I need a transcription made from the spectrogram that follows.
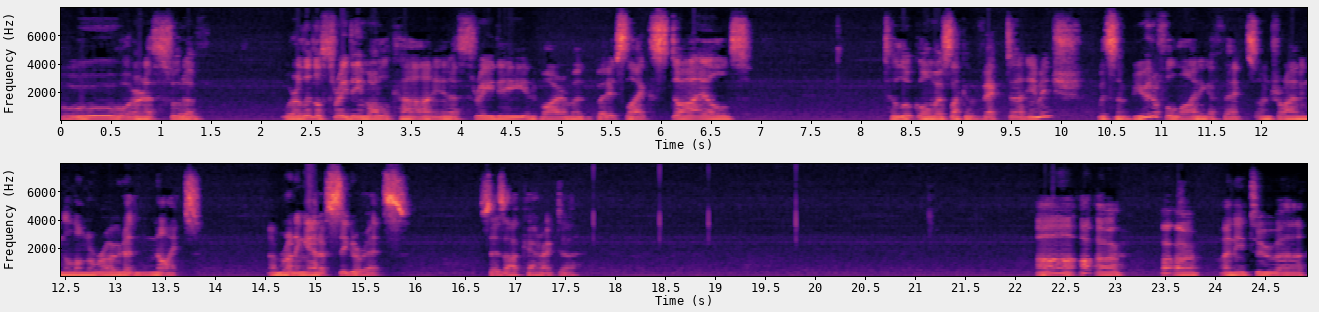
Ooh, we're in a sort of we're a little 3D model car in a 3D environment, but it's like styled to look almost like a vector image with some beautiful lighting effects. I'm driving along a road at night. I'm running out of cigarettes, says our character. Ah, uh-oh, uh-oh. I need to, uh...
